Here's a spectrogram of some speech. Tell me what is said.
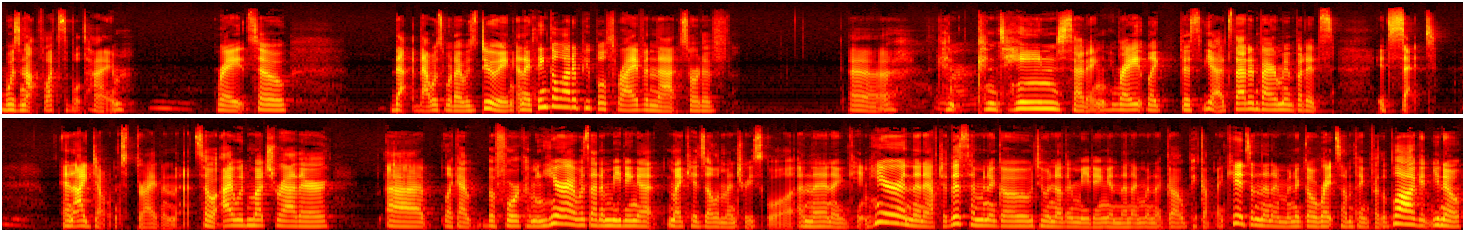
was not flexible time. Right? So that that was what I was doing. And I think a lot of people thrive in that sort of uh, con- contained setting, right? Like this, yeah, it's that environment, but it's it's set, and I don't thrive in that. So I would much rather, uh, like I before coming here, I was at a meeting at my kids' elementary school, and then I came here, and then after this, I'm gonna go to another meeting, and then I'm gonna go pick up my kids, and then I'm gonna go write something for the blog, and you know,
